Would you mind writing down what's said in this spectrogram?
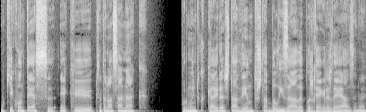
O que acontece é que, portanto, a nossa ANAC por muito que queira, está dentro, está balizada pelas regras da EASA, não é?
